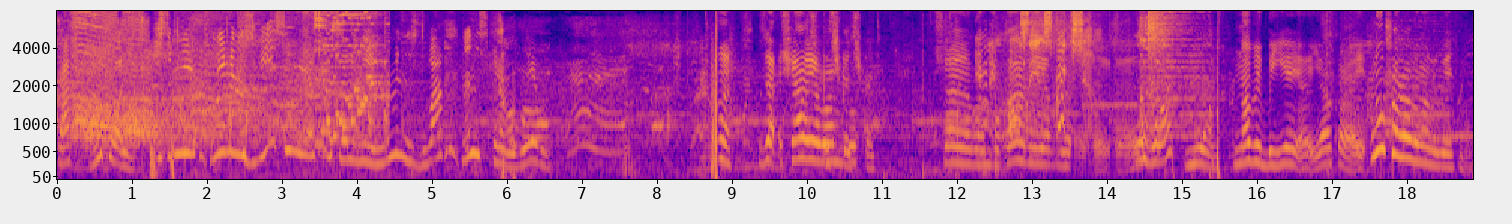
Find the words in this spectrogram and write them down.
Так, виходить. Просто мені, мені мінус 8, як посередині, мені мінус 2, ну несправедливо. О, за, ща я вам, Чекай, по- чекай. ща я вам покажу, як е, е, Ого, мон. новий б'є, як... е, Ну, що робить новий візьму?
